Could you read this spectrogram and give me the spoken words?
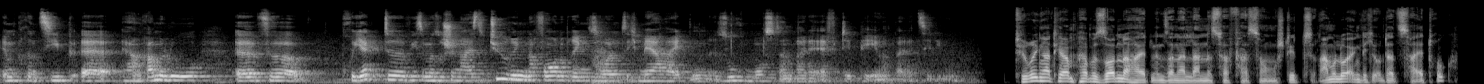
im Prinzip äh, Herr Ramelow äh, für Projekte, wie es immer so schön heißt, Thüringen nach vorne bringen soll und sich Mehrheiten suchen muss dann bei der FDP und bei der CDU. Thüringen hat ja ein paar Besonderheiten in seiner Landesverfassung. Steht Ramelow eigentlich unter Zeitdruck?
